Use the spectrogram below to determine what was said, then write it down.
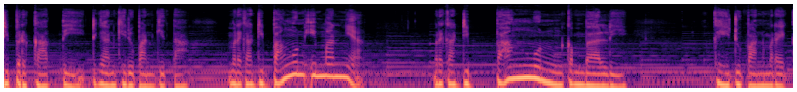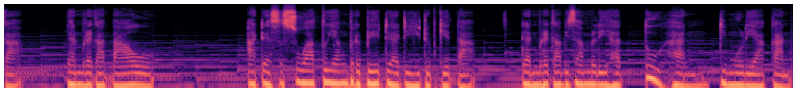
diberkati dengan kehidupan kita. Mereka dibangun imannya, mereka dibangun kembali kehidupan mereka, dan mereka tahu ada sesuatu yang berbeda di hidup kita dan mereka bisa melihat Tuhan dimuliakan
